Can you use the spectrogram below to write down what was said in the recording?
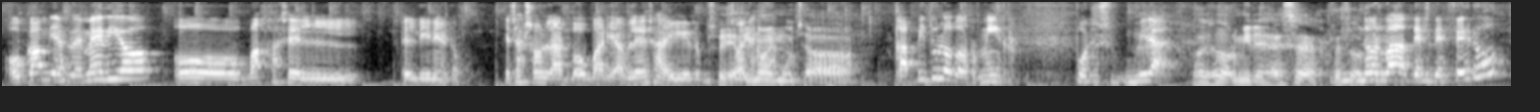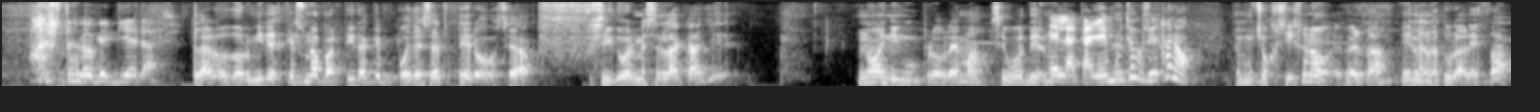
O cambias de medio o bajas el, el dinero. Esas son las dos variables a ir. sí, ahí no hay mucha... Capítulo dormir. Pues mira, Pues dormir es ese. es dormir. nos va desde cero hasta lo que quieras. Claro, dormir es que es una partida que puede ser cero. O sea, pff, si duermes en la calle, no hay ningún problema. Si vos duermes- En la calle hay mucho oxígeno. Hay mucho oxígeno, es verdad, en la naturaleza.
